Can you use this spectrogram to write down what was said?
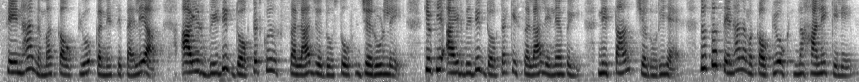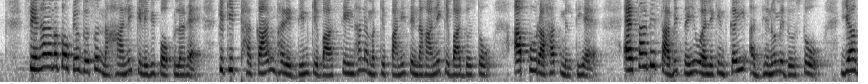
सेंधा नमक का उपयोग करने से पहले आप आयुर्वेदिक डॉक्टर को सलाह जो दोस्तों ज़रूर ले, क्योंकि आयुर्वेदिक डॉक्टर की सलाह लेने भी नितांत ज़रूरी है। दोस्तों, सेंधा नमक का उपयोग नहाने के लिए। सेंधा नमक का उपयोग दोस्तों नहाने के लिए भी पॉपुलर है, क्योंकि थकान भरे दिन के बाद सेंधा नमक के पानी से नहाने के बाद दोस्तों आपको राहत मिलती है। ऐसा भी साबित नहीं हुआ, लेकिन कई अध्ययनों में दोस्तों, यह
